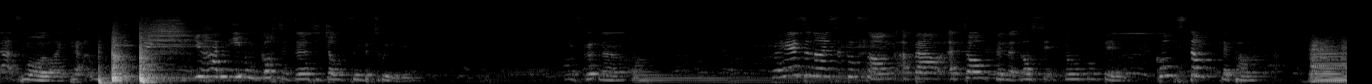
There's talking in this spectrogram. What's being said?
That's more like it. You, hadn't even got a Dirty Johnson between you. He's good now. So here's a nice little song about a dolphin that lost its dorsal fin called Stump Flipper.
